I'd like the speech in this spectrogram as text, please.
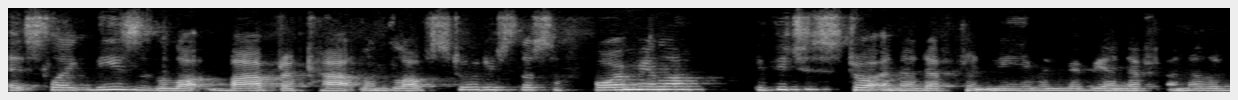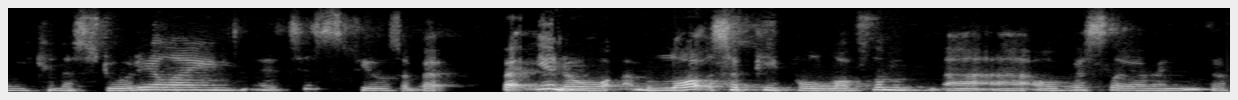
It's like these are the Barbara Cartland love stories. There's a formula. If you just start in a different name and maybe another week in a storyline, it just feels a bit. But you know, lots of people love them. Uh, uh, obviously, I mean, they're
